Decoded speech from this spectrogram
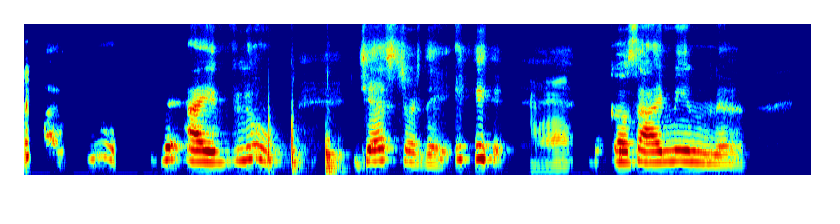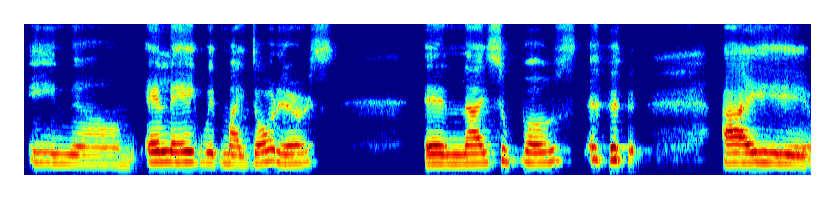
I flew. I flew yesterday Wow. Because I'm in uh, in um, LA with my daughters, and I suppose I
